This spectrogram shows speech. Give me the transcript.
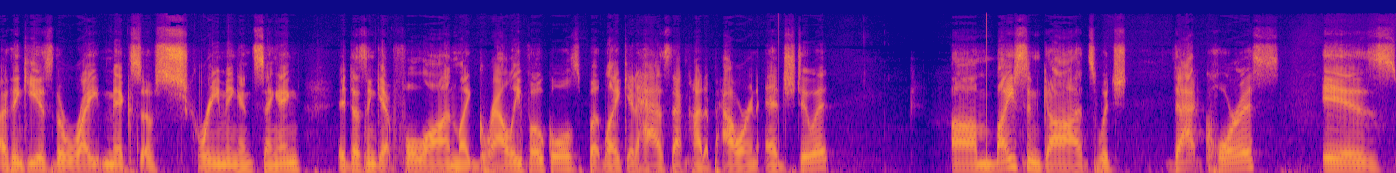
I think he is the right mix of screaming and singing. It doesn't get full on like growly vocals, but like it has that kind of power and edge to it. Um, Mice and Gods, which that chorus is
